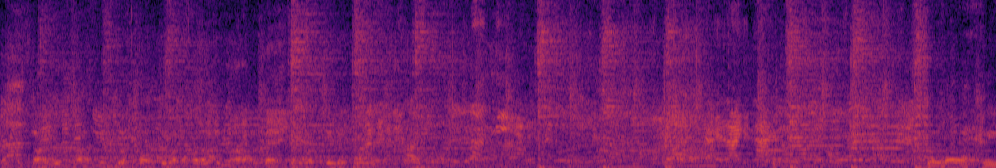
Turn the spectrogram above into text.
นักศึกษาโรงงานในส่วนของจังหวัดนครราชสีมาและจังหวัดชัยภูมินะครับ ส่วนแรกที่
